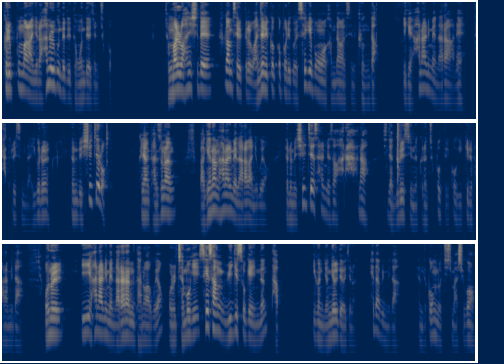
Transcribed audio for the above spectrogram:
그럴 뿐만 아니라 하늘 군대들이 동원되어지는 축복. 정말로 한 시대 흑암 세력들을 완전히 꺾어버리고 세계 봉화가 감당할 수 있는 그 응답. 이게 하나님의 나라 안에 다 들어있습니다. 이거를 여러분들이 실제로 그냥 단순한 막연한 하나님의 나라가 아니고요. 여러분 실제 삶에서 하나하나 진짜 누릴 수 있는 그런 축복들이 꼭 있기를 바랍니다. 오늘 이 하나님의 나라라는 단어하고요. 오늘 제목이 세상 위기 속에 있는 답. 이건 연결되어지는 해답입니다. 여러분들 꼭 놓치지 마시고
